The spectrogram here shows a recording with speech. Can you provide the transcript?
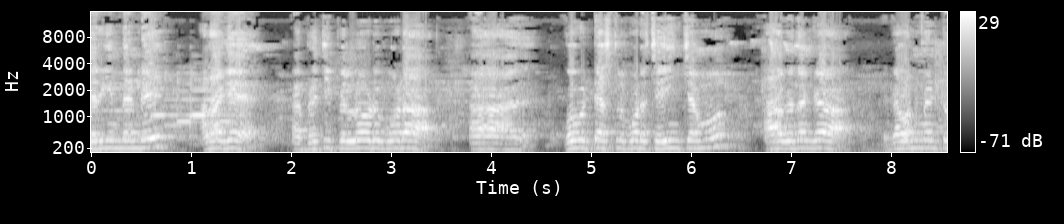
జరిగిందండి. అలాగే ప్రతి పిల్లోడు కూడా కోవిడ్ టెస్టులు కూడా చేయించాము. ఆ విధంగా గవర్నమెంట్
